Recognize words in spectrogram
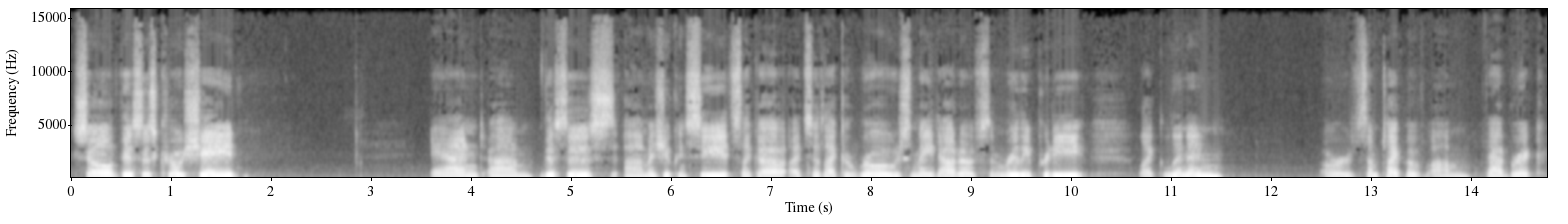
So this is crocheted and um, this is, um, as you can see, it's like a it's a, like a rose made out of some really pretty, like linen, or some type of um, fabric.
